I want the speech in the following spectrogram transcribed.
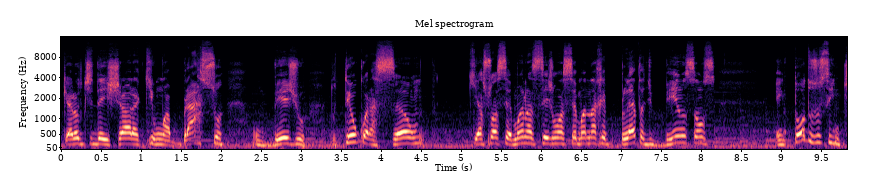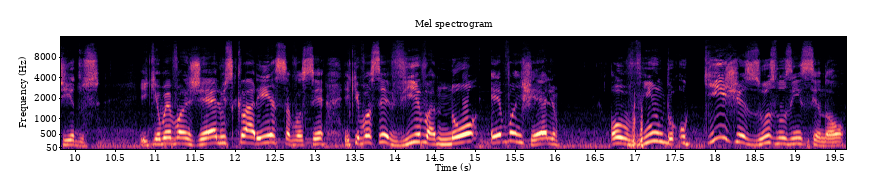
Quero te deixar aqui um abraço, um beijo do teu coração. Que a sua semana seja uma semana repleta de bênçãos em todos os sentidos e que o Evangelho esclareça você e que você viva no Evangelho, ouvindo o que Jesus nos ensinou,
